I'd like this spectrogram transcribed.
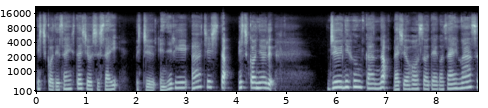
みちこデザインスタジオ主催、宇宙エネルギーアーティスト、みちこによる12分間のラジオ放送でございます。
